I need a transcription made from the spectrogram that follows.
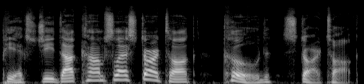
pxg.com slash StarTalk. Code StarTalk.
